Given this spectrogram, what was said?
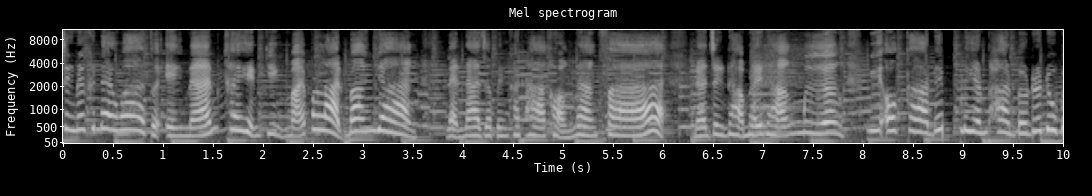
จึงนึกขึ้นได้ว่าตัวเองนั้นเคยเห็นกิ่งไม้ประหลาดบางอย่าง และน่าจะเป็นคาถาของนางฟ้า นั่นจึงทำให้ทั้งเมือง มีโอกาสได้เปลี่ยนผ่านเป็นฤดูใบ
